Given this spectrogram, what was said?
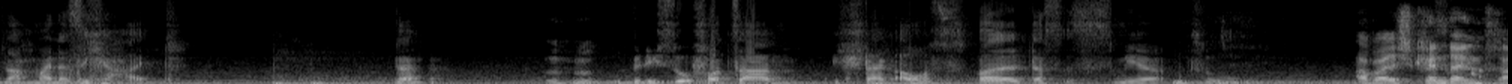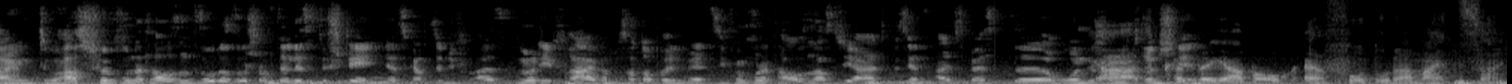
nach meiner Sicherheit, ne? Mhm. Würde ich sofort sagen, ich steige aus, weil das ist mir zu. Aber ich kenne deinen Drang. Du hast 500.000 so oder so schon auf der Liste stehen. Jetzt kannst du die, also nur die Frage, ob du es verdoppeln willst. Die 500.000 hast du ja bis jetzt als beste Runde ja, drin stehen. könnte ja aber auch Erfurt oder Mainz sein.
